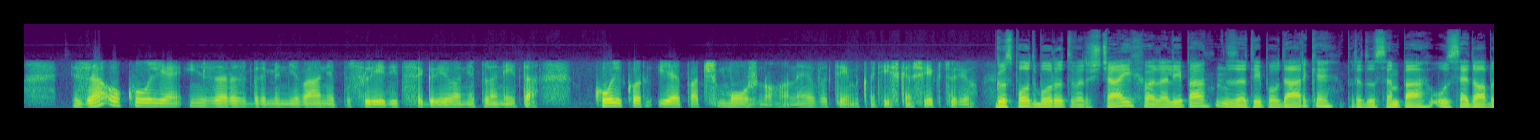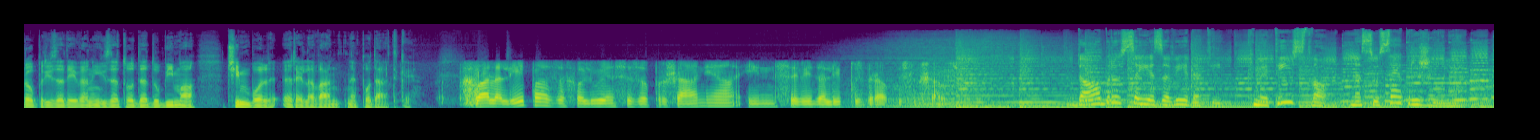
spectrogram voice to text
za okolje in za razbremenjevanje posledic segrevanja planeta kolikor je pač možno ne, v tem kmetijskem sektorju. Gospod Borut Vrščaj, hvala lepa za te povdarke, predvsem pa vse dobro v prizadevanjih za to, da dobimo čim bolj relevantne podatke. Hvala lepa, zahvaljujem se za vprašanja in seveda lep pozdrav poslušalcem. Dobro se je zavedati, kmetijstvo nas vse preživlja.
